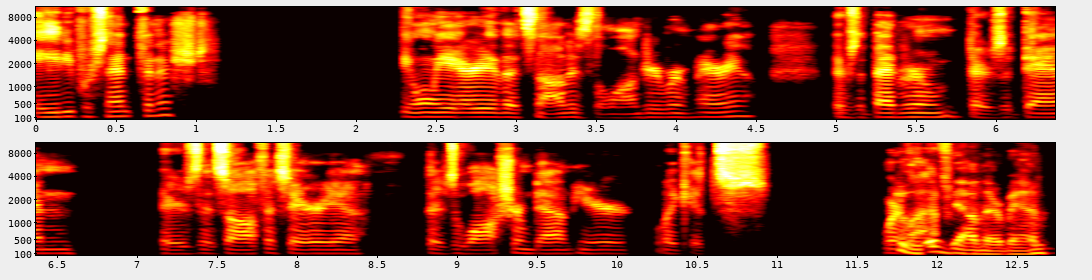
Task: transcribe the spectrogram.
80% finished. The only area that's not is the laundry room area. There's a bedroom, there's a den, there's this office area, there's a washroom down here. Like it's we're live down there, man.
